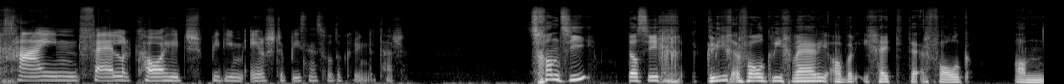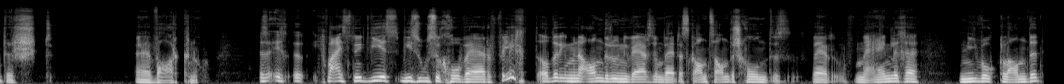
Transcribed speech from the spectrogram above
keinen Fehler gehabt bei deinem ersten Business, das du gegründet hast? Es kann sein, dass ich gleich erfolgreich wäre, aber ich hätte den Erfolg anders äh, wahrgenommen. Also ich, äh, ich weiß nicht, wie es, wie es rausgekommen wäre. Vielleicht oder in einem anderen Universum wäre das ganz anders gekommen. Es wäre auf einem ähnlichen Niveau gelandet.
